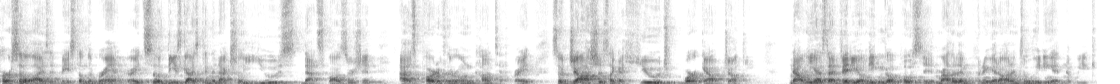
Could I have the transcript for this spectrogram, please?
personalize it based on the brand, right? So these guys can then actually use that sponsorship as part of their own content, right? So Josh is like a huge workout junkie. Now he has that video, he can go post it, and rather than putting it on and deleting it in a week,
